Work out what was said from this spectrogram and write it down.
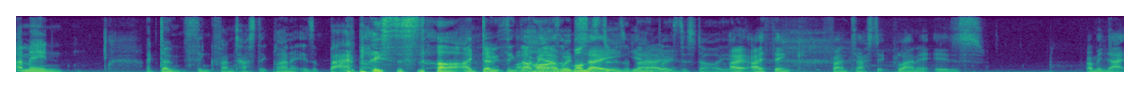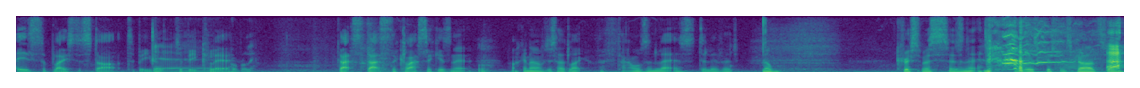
I mean, I don't think Fantastic Planet is a bad place to start. I don't think The I mean, Heart of Monster say, is a bad know, place to start. Yeah. I, I think Fantastic Planet is, I mean, that is the place to start. To be to be clear, probably. that's that's the classic, isn't it? Fucking hell, I've just had like a thousand letters delivered. No. Christmas, isn't it? All those Christmas cards. yeah.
